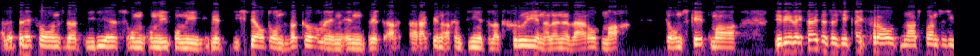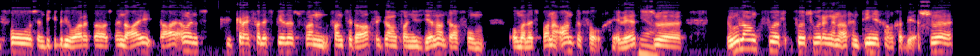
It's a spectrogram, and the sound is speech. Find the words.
hulle trek vir ons dat hierdie is om om die om die weet die spel te ontwikkel en en weet rugby in Argentinië te laat groei en hulle in 'n wêreldmag te omskep, maar die realiteit is as jy kyk veral na span soos die Bulls en bietjie by die Waratahs, dan daai daai ouens kry hulle spelers van van Suid-Afrika en van Nieu-Seeland af om om hulle spanne aan te volg. Jy weet, ja. so hoe lank voor voorsoring in Argentinië gaan gebeur. So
